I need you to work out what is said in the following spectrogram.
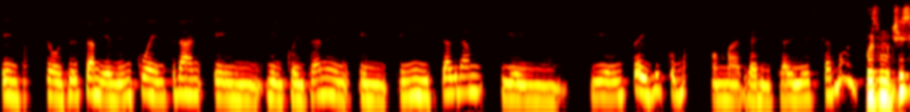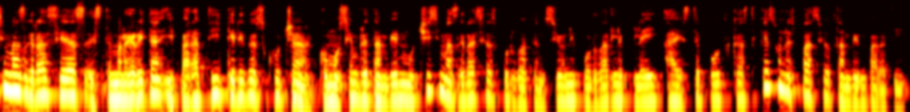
entonces también me encuentran en, me encuentran en, en, en Instagram y en, y en Facebook como Margarita Díez Carmona. Pues muchísimas gracias, este, Margarita, y para ti, querido escucha, como siempre también, muchísimas gracias por tu atención y por darle play a este podcast, que es un espacio también para ti.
